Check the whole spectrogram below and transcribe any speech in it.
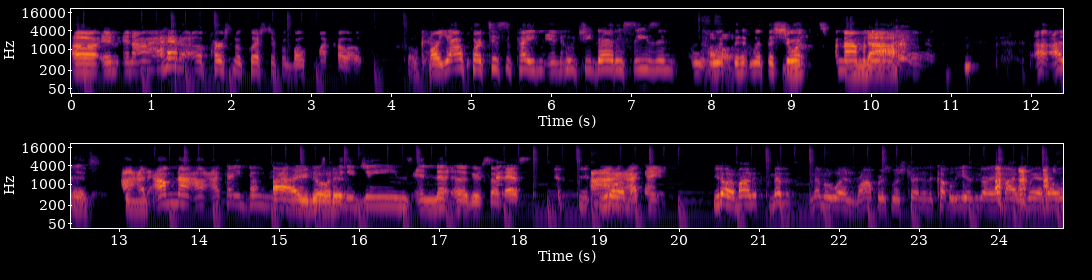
Uh, and and I had a, a, personal question for both of my co-hosts. Okay. Are y'all participating in Hoochie Daddy season with oh. the with the shorts phenomenon? Nah. I, I, yes. I, am not. I, I, can't do. I, can't do skinny it. jeans and nut huggers. So that's. You, you know, I, can't. You know, remember, remember, remember when rompers was trending a couple of years ago? Everybody was wearing those.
